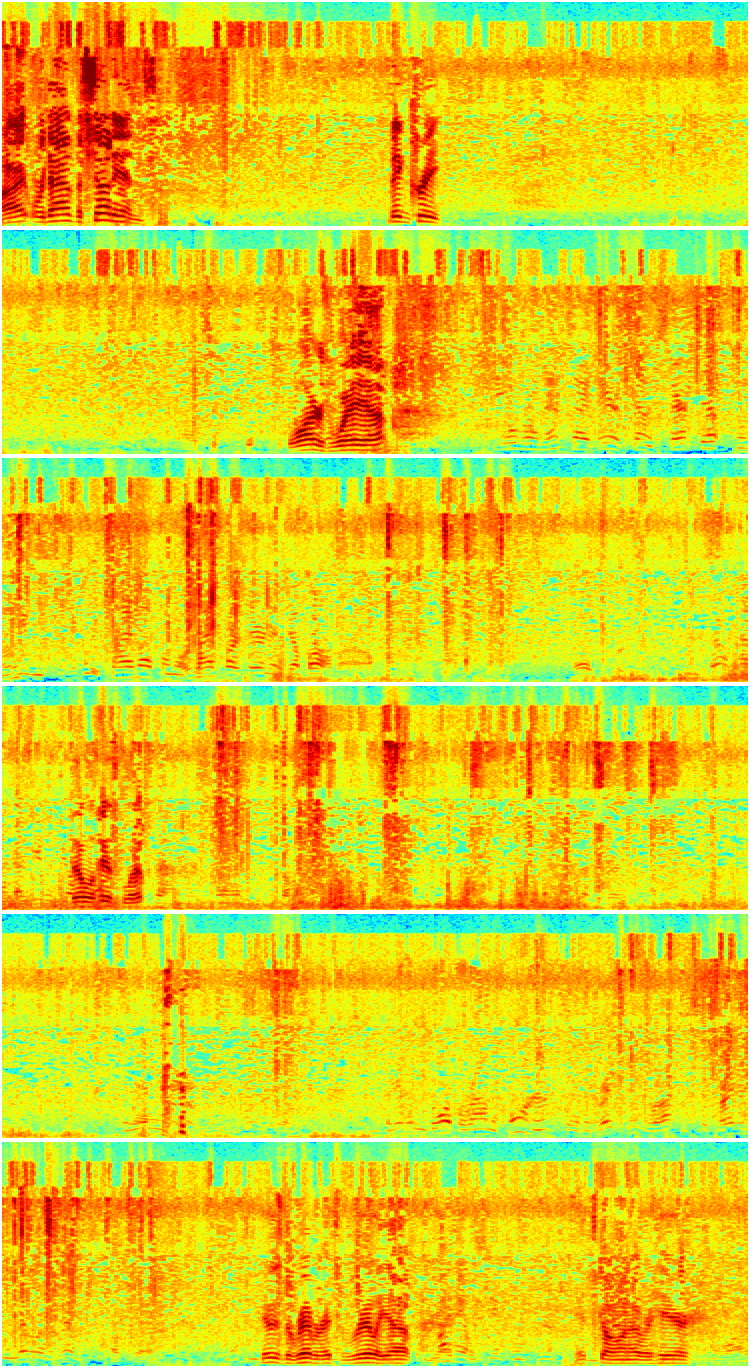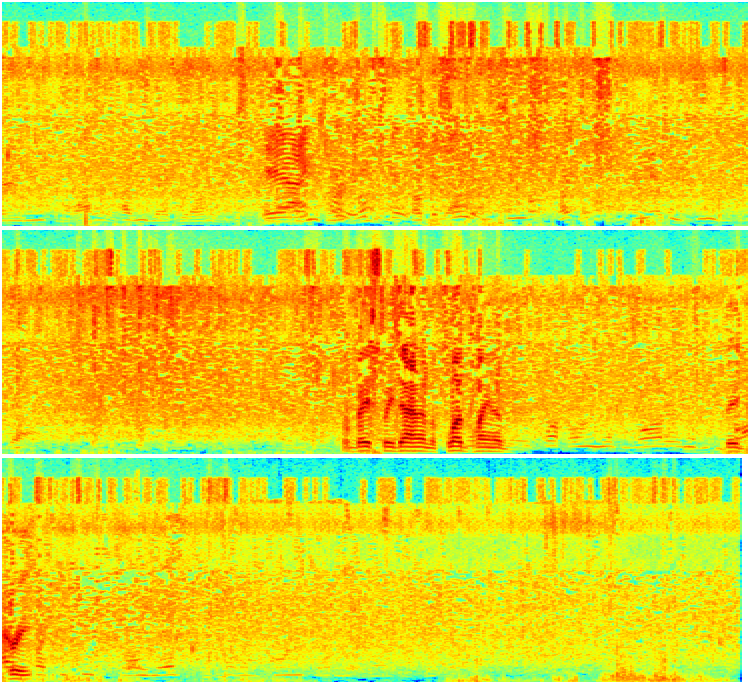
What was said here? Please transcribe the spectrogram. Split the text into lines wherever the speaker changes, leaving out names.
All right, we're down at the shut-ins. Big Creek. Water's way up.
See over on that side there, it's kind of stair step.
Mhm.
You can actually climb up on the flat part there and then jump off. Sometimes that's even the
Bill with his flip.
And then, when you go up around the corner, there's a great big rock that sits right in the middle of the river.
Here's the river. It's really up. It's going over here.
Yeah,
We're basically down in the floodplain of Big Creek.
